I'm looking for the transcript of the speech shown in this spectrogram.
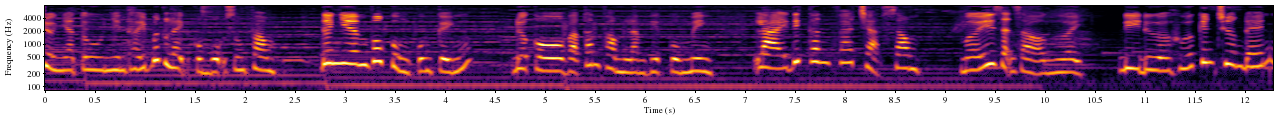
Trường nhà tù nhìn thấy bức lệnh của Bộ Xung Phong, đương nhiên vô cùng cung kính, đưa cô vào căn phòng làm việc của mình, lại đích thân pha trả xong, mới dặn dò người đi đưa hứa kiến trương đến.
